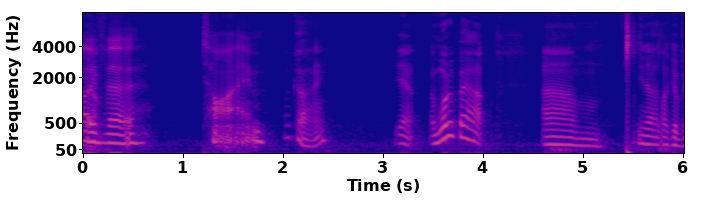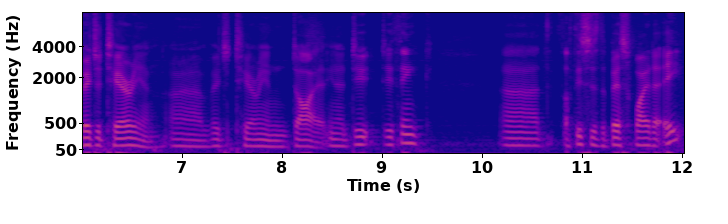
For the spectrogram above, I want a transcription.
Yeah. over time. okay, yeah. And what about um, you know like a vegetarian uh, vegetarian diet? You know, do do you think uh, th- like this is the best way to eat?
